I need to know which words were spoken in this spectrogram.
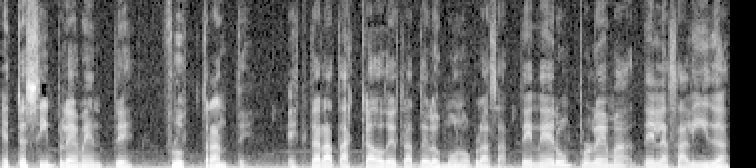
Esto es simplemente frustrante estar atascado detrás de los monoplazas, tener un problema de la salida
